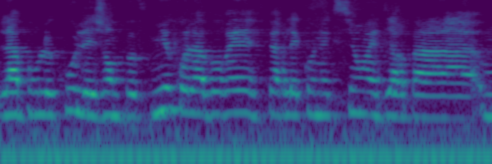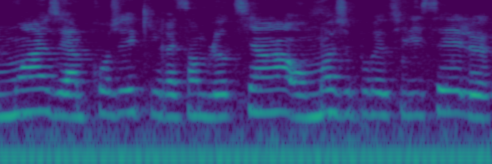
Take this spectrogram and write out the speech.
là pour le coup les gens peuvent mieux collaborer, faire les connexions et dire bah moi j'ai un projet qui ressemble au tien ou moi je pourrais utiliser le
